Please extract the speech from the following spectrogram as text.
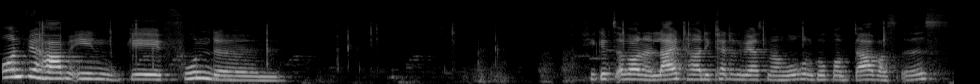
Und wir haben ihn gefunden. Hier gibt es aber eine Leiter. Die klettern wir erstmal hoch und gucken, ob da was ist.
